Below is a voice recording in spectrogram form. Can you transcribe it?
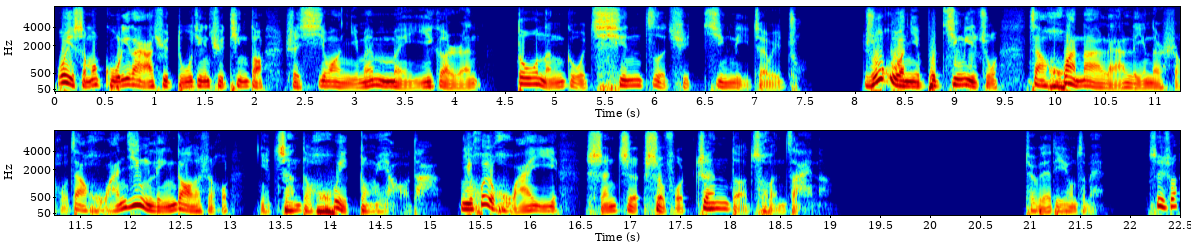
为什么鼓励大家去读经、去听到？是希望你们每一个人都能够亲自去经历这位主。如果你不经历主，在患难来临的时候，在环境临到的时候，你真的会动摇的，你会怀疑神智是否真的存在呢？对不对，弟兄姊妹？所以说，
